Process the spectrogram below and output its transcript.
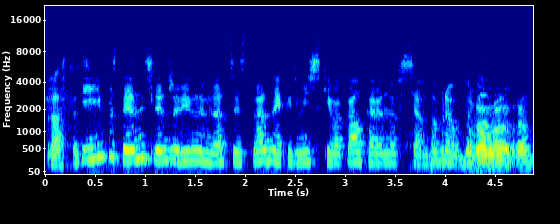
Здравствуйте. И постоянный член жюри номинации «Эстрадный академический вокал» Карен Овсян. Доброе утро. Доброе утро.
